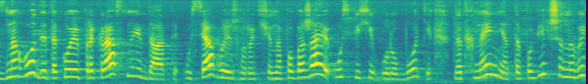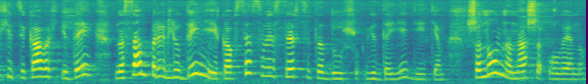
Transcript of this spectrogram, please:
З нагоди такої прекрасної дати уся Вишгородщина побажає успіхів у роботі, натхнення та побільше нових і цікавих ідей насамперед людині, яка все своє серце та душу віддає дітям. Шановна наша Олено,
